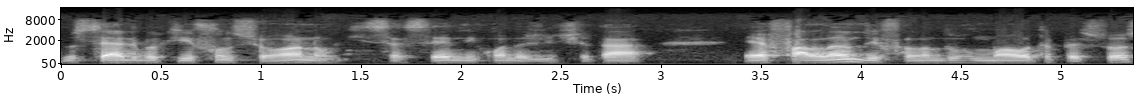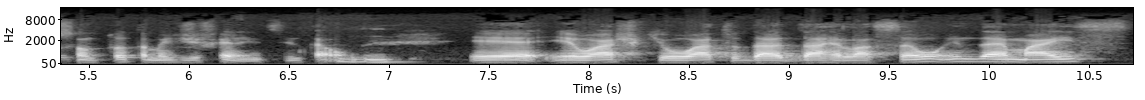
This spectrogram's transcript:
do cérebro que funcionam, que se acendem quando a gente está é, falando e falando com uma outra pessoa são totalmente diferentes. Então, uhum. é, eu acho que o ato da, da relação ainda é mais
